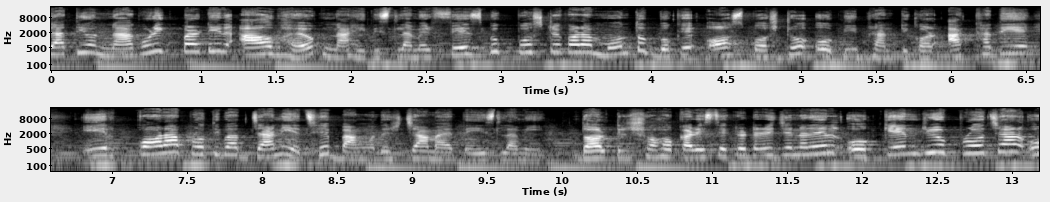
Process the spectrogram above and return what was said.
জাতীয় নাগরিক পার্টির আহ্বায়ক নাহিদ ইসলামের ফেসবুক পোস্টে করা মন্তব্যকে অস্পষ্ট ও বিভ্রান্তিকর আখ্যা দিয়ে এর কড়া প্রতিবাদ জানিয়েছে বাংলাদেশ জামায়াতে ইসলামী। দলটির সহকারী সেক্রেটারি জেনারেল ও কেন্দ্রীয় প্রচার ও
